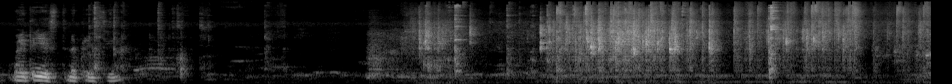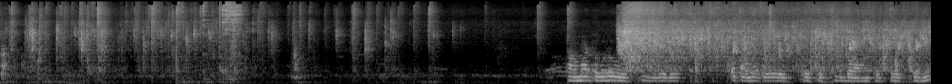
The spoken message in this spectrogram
ఉప్మా అయితే చేస్తున్నా ఫ్రెండ్స్ టమాటా కూడా వేసుకున్నాను ఒక టమాటా కూడా వేసుకొచ్చి బాగుంటుంది. చేసుకొని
